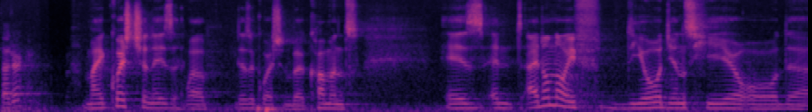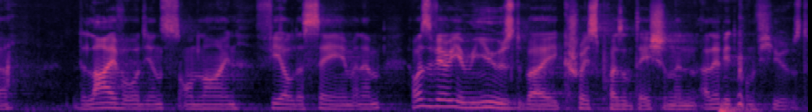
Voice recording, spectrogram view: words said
Cedric? My question is well, there's a question, but a comment is, and I don't know if the audience here or the, the live audience online feel the same. And I'm, I was very amused by Chris' presentation and a little bit confused.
